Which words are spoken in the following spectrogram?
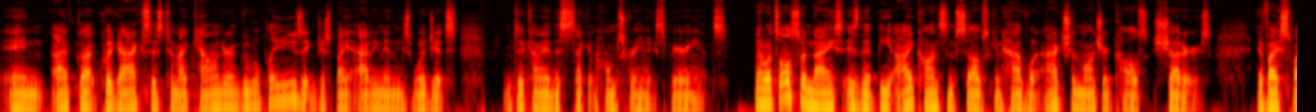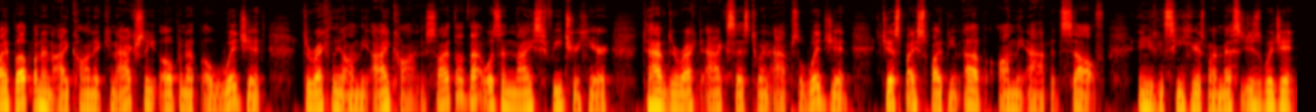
and I've got quick access to my calendar and Google Play Music just by adding in these widgets to kind of the second home screen experience. Now what's also nice is that the icons themselves can have what Action Launcher calls shutters. If I swipe up on an icon, it can actually open up a widget directly on the icon. So I thought that was a nice feature here to have direct access to an app's widget just by swiping up on the app itself. And you can see here's my messages widget.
